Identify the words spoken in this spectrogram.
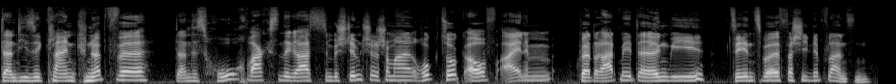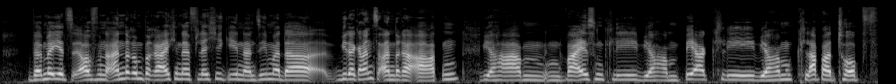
dann diese kleinen Knöpfe, dann das hochwachsende Gras. Sind bestimmt schon mal ruckzuck auf einem Quadratmeter irgendwie 10, 12 verschiedene Pflanzen. Wenn wir jetzt auf einen anderen Bereich in der Fläche gehen, dann sehen wir da wieder ganz andere Arten. Wir haben einen weißen Klee, wir haben Bergklee, wir haben Klappertopf,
